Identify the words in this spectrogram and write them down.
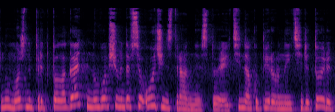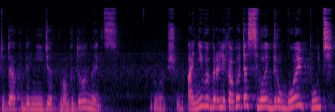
ну, можно предполагать, ну, в общем, это все очень странная история. Идти на оккупированные территории, туда, куда не идет Макдональдс, в общем, они выбрали какой-то свой другой путь.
